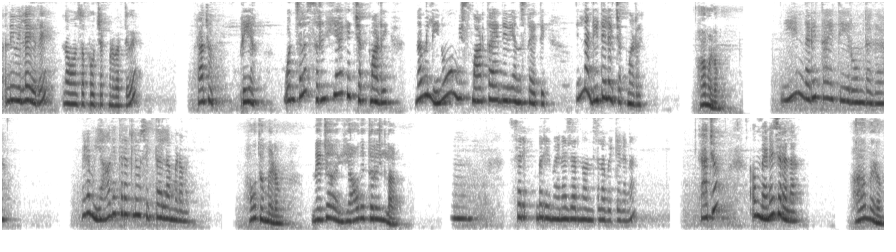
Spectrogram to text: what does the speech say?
ನೀವು ಇಲ್ಲೇ ಇರಿ ನಾವು ಒಂದು ಸ್ವಲ್ಪ ಚೆಕ್ ಮಾಡಿ ಬರ್ತೀವಿ ರಾಜು ಪ್ರಿಯಾ ಒಂದ್ಸಲ ಸರಿಯಾಗಿ ಚೆಕ್ ಮಾಡ್ರಿ. ನಾವಿಲ್ಲಿ ಏನೋ ಮಿಸ್ ಮಾಡ್ತಾ ಇದ್ದೀವಿ ಅನಿಸ್ತಾ ಐತಿ. ಇಲ್ಲ ಡೀಟೇಲಾಗಿ ಚೆಕ್ ಮಾಡ್ರಿ. ಹಾಂ ಮೇಡಮ್ ಏನು ನಡೀತಾ ಐತಿ ಈ ರೂಮ್ದಾಗ ಮೇಡಮ್ ಯಾವುದೇ ಥರ ಕ್ಲೂ ಸಿಗ್ತಾ ಇಲ್ಲ ಮೇಡಮ್ ಹೌದು ಮೇಡಮ್ ನಿಜ ಯಾವುದೇ ತರ ಇಲ್ಲ. ಹ್ಞೂ ಸರಿ ಬರೀ ಮ್ಯಾನೇಜರ್ನ ಒಂದ್ಸಲ ಬಿಟ್ಟಿದ್ದಾನ ರಾಜು ಅವ್ ಮ್ಯಾನೇಜರ್ ಅಲ್ಲ. ಹಾ ಮೇಡಮ್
